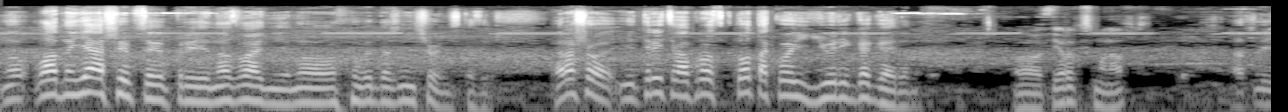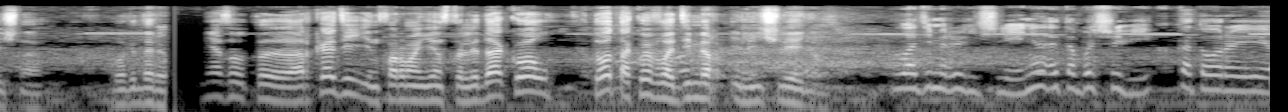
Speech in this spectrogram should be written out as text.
Ну, ладно, я ошибся при названии, но вы даже ничего не сказали. Хорошо, и третий вопрос. Кто такой Юрий Гагарин? Первый космонавт. Отлично, благодарю. Меня зовут э, Аркадий, информагентство «Ледокол». Кто такой Владимир Ильич Ленин? Владимир Ильич Ленин – это большевик, который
